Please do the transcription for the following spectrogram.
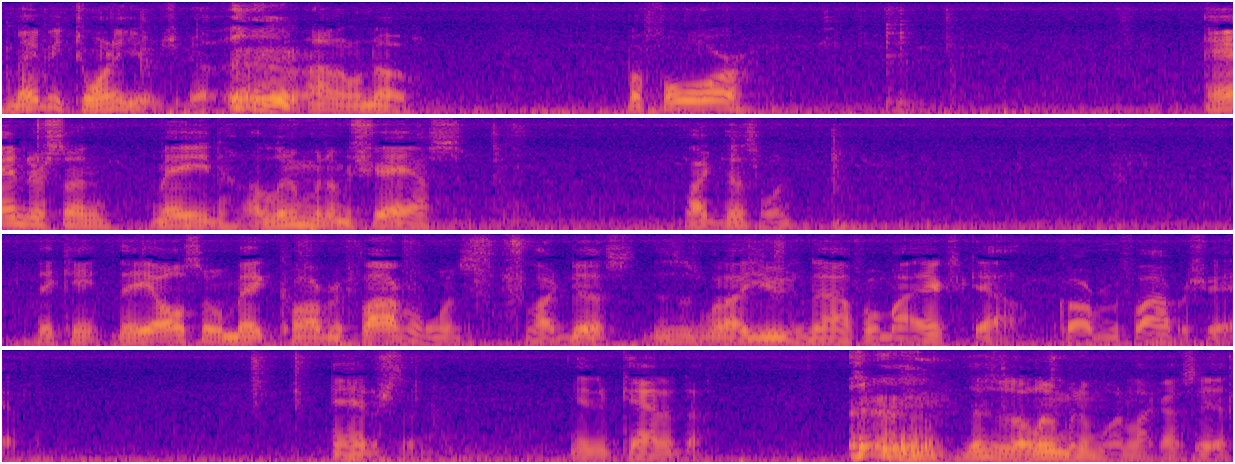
maybe twenty years ago, I don't know. Before Anderson made aluminum shafts like this one, they can they also make carbon fiber ones like this. This is what I use now for my X-Cal, carbon fiber shaft. Anderson in Canada. this is aluminum one, like I said.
